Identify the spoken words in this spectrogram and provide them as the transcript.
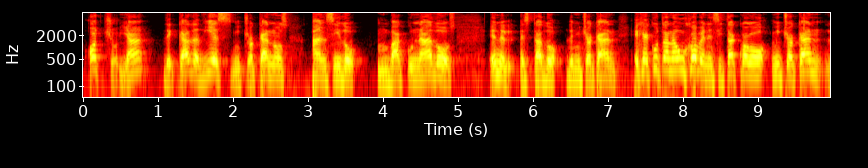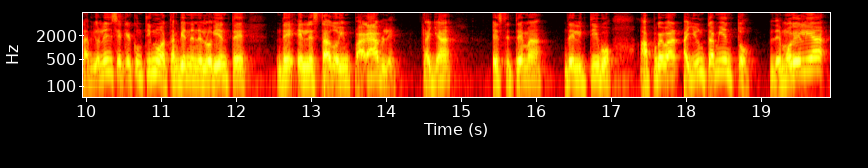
Ocho ya de cada diez michoacanos han sido vacunados en el estado de Michoacán. Ejecutan a un joven en Zitácuaro, Michoacán. La violencia que continúa también en el oriente del estado imparable. Allá este tema delictivo. Aprueban Ayuntamiento de Morelia,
